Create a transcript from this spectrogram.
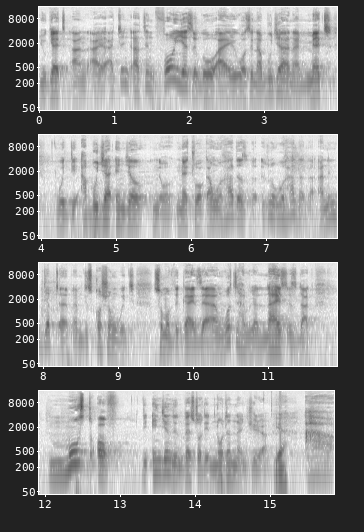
you get. And I, I think I think four years ago I was in Abuja and I met with the Abuja Angel you know, Network and we had a, you know we had a- an in-depth uh, um, discussion with some of the guys there. And what I realized is that most of the angel investors in northern Nigeria Yeah. uh,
